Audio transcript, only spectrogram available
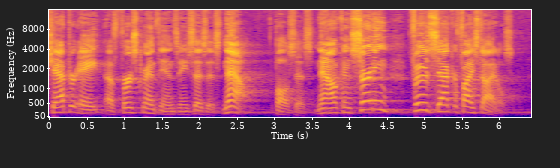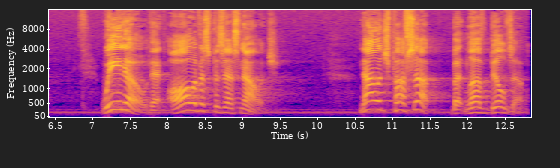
chapter 8 of 1 Corinthians and he says this Now, Paul says, now concerning food sacrificed idols, we know that all of us possess knowledge. Knowledge puffs up, but love builds up.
